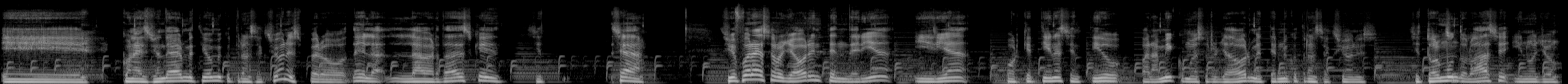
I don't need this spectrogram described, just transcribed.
eh, con la decisión de haber metido microtransacciones, pero la, la, verdad es que, si, o sea, si yo fuera desarrollador entendería y diría por qué tiene sentido para mí como desarrollador meter microtransacciones. Si todo el mundo lo hace y no yo.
